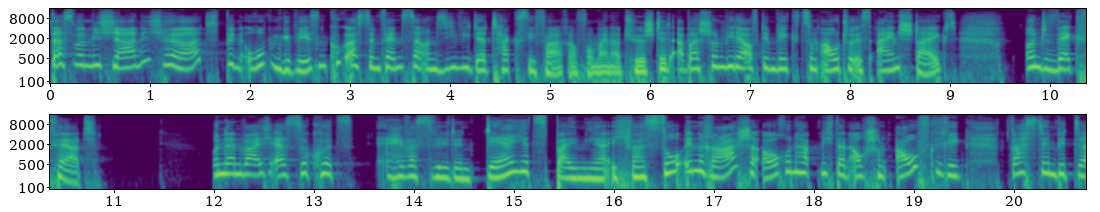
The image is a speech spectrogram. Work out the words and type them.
dass man mich ja nicht hört. Bin oben gewesen, guck aus dem Fenster und sieh, wie der Taxifahrer vor meiner Tür steht, aber schon wieder auf dem Weg zum Auto ist, einsteigt und wegfährt. Und dann war ich erst so kurz, hey, was will denn der jetzt bei mir? Ich war so in Rage auch und habe mich dann auch schon aufgeregt, was dem bitte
